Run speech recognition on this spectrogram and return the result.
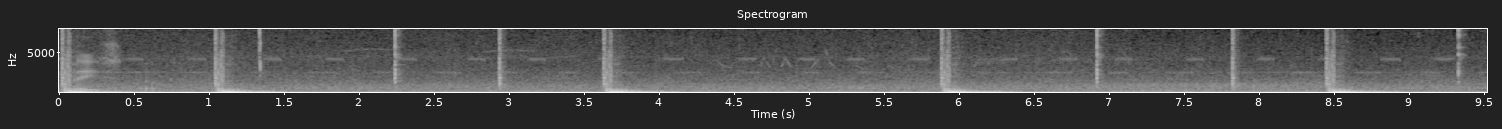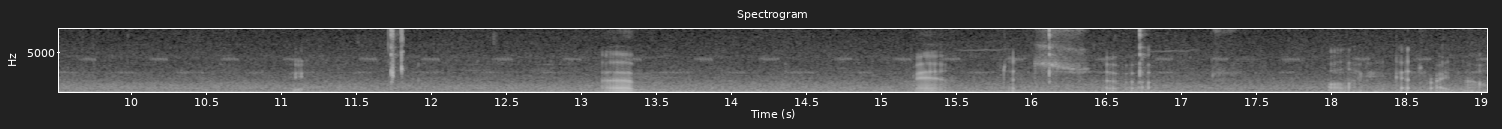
Please. Okay. Okay. Um. Yeah, that's about all I can get right now.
